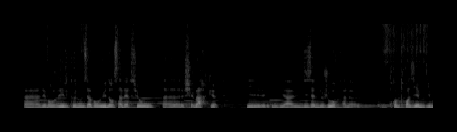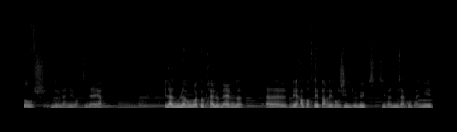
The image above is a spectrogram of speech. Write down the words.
Un évangile que nous avons eu dans sa version euh, chez Marc il, y a une dizaine de jours, 33e dimanche de l'année ordinaire. Et là, nous l'avons à peu près le même, euh, mais rapporté par l'évangile de Luc, qui va nous accompagner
